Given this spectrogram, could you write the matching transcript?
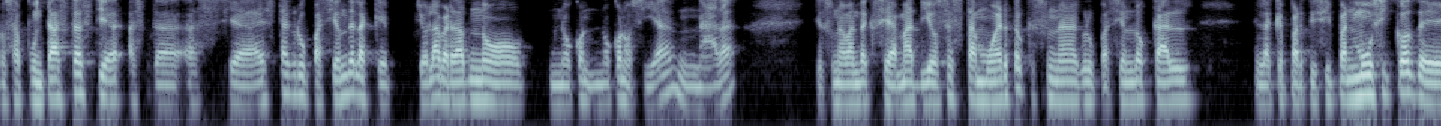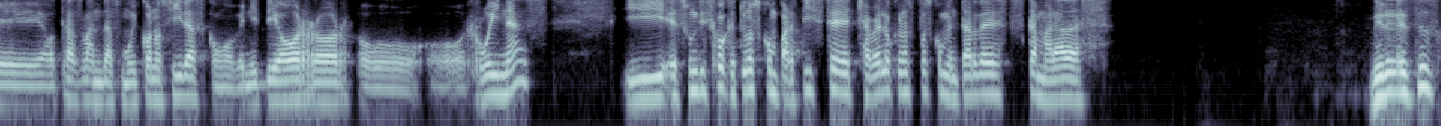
nos apuntaste hacia, hasta, hacia esta agrupación de la que yo la verdad no, no, con- no conocía nada, que es una banda que se llama Dios está muerto, que es una agrupación local en la que participan músicos de otras bandas muy conocidas como Benit the Horror o, Ruinas. Y es un disco que tú nos compartiste, Chabelo, ¿qué nos puedes comentar de estos camaradas? Mira, estos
